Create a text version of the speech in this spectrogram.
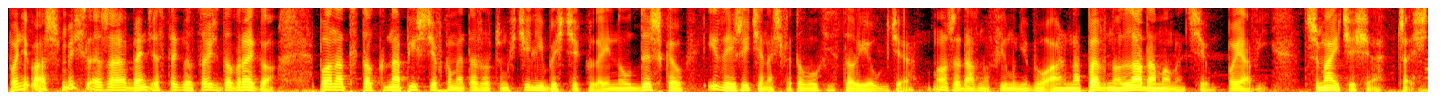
ponieważ myślę, że będzie z tego coś dobrego. Ponadto napiszcie w komentarzu, o czym chcielibyście kolejną dyszkę i zajrzyjcie na światową historię, gdzie może dawno filmu nie było, ale na pewno lada moment się pojawi. Trzymajcie się, cześć.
